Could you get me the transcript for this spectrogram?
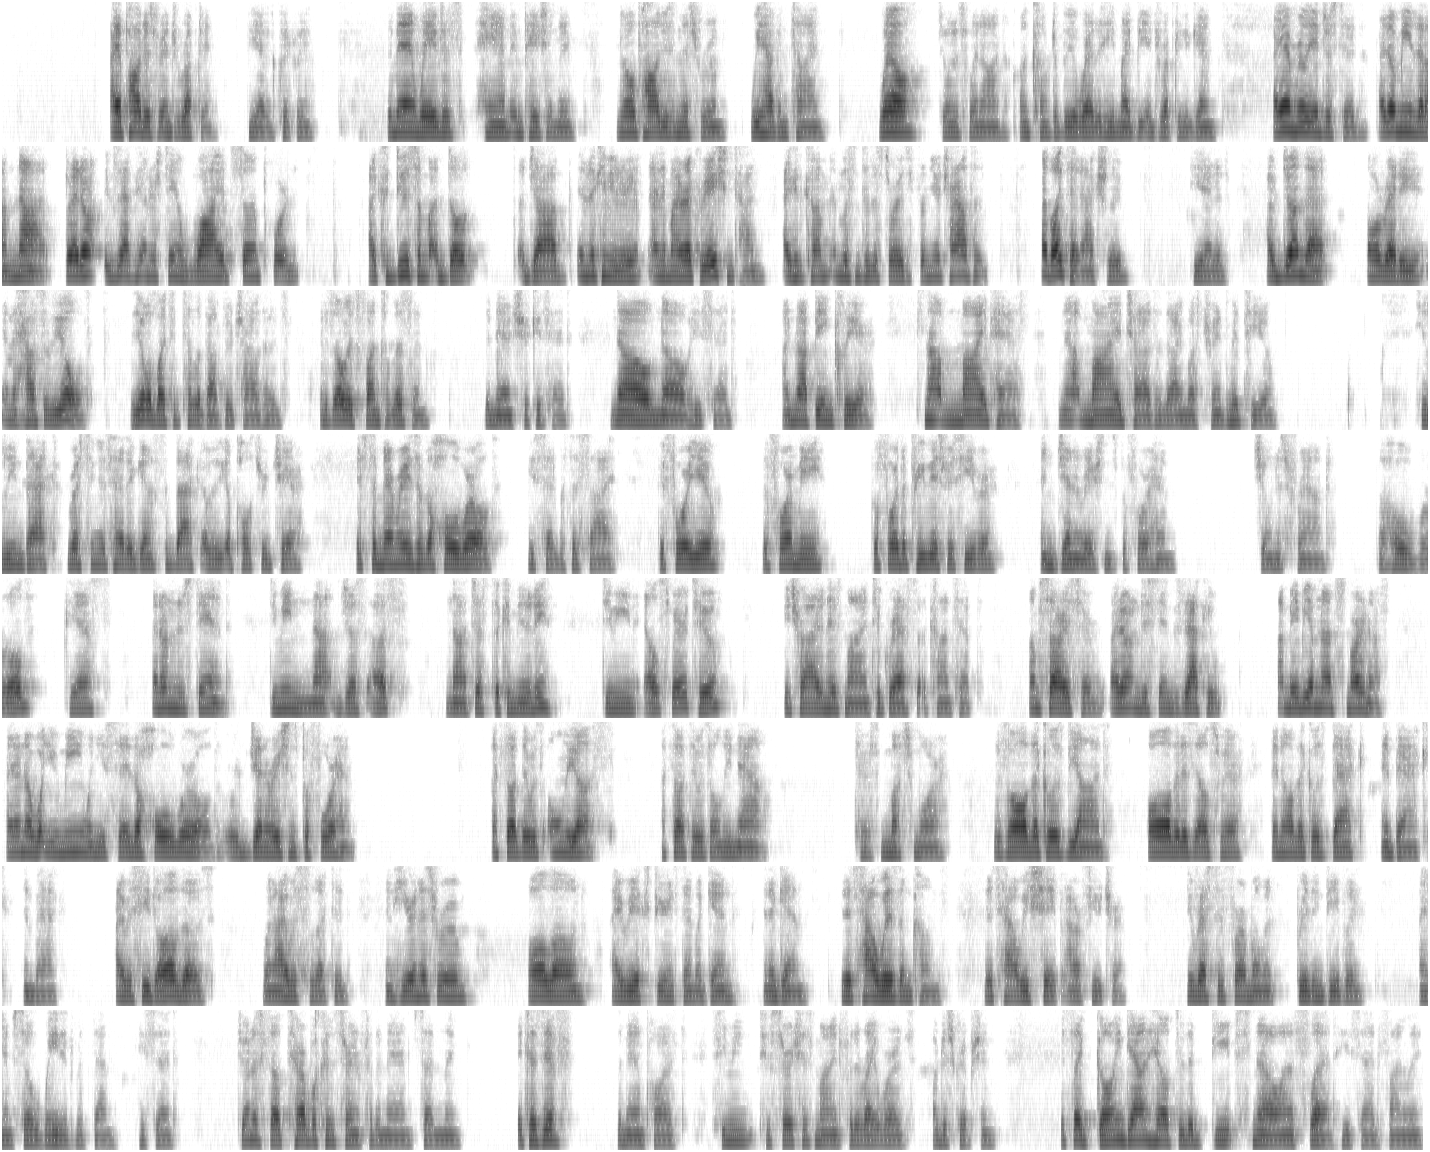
I apologize for interrupting, he added quickly. The man waved his hand impatiently. No apologies in this room. We haven't time. Well, Jonas went on, uncomfortably aware that he might be interrupting again. I am really interested. I don't mean that I'm not, but I don't exactly understand why it's so important. I could do some adult uh, job in the community, and in my recreation time, I could come and listen to the stories from your childhood. I'd like that, actually, he added. I've done that already in the House of the Old. The old like to tell about their childhoods, and it's always fun to listen. The man shook his head. No, no, he said. I'm not being clear. It's not my past, not my childhood that I must transmit to you. He leaned back, resting his head against the back of the upholstered chair. It's the memories of the whole world, he said with a sigh. Before you, before me, before the previous receiver, and generations before him. Jonas frowned. The whole world? he asked. I don't understand. Do you mean not just us? Not just the community? Do you mean elsewhere too? He tried in his mind to grasp the concept. I'm sorry, sir. I don't understand exactly. Uh, maybe I'm not smart enough. I don't know what you mean when you say the whole world or generations before him. I thought there was only us. I thought there was only now. There's much more. There's all that goes beyond, all that is elsewhere, and all that goes back and back and back. I received all of those when I was selected, and here in this room, all alone, I re experience them again and again. It is how wisdom comes, it is how we shape our future. He rested for a moment, breathing deeply. I am so weighted with them he said. Jonas felt terrible concern for the man suddenly. It's as if, the man paused, seeming to search his mind for the right words of description. It's like going downhill through the deep snow on a sled, he said finally.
